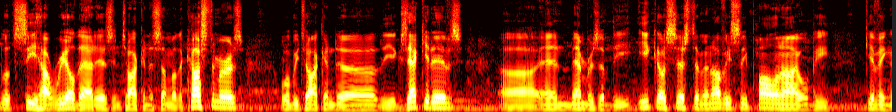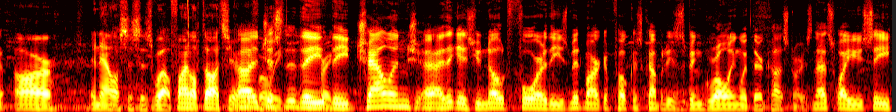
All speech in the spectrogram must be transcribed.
let's see how real that is in talking to some of the customers. We'll be talking to the executives uh, and members of the ecosystem, and obviously Paul and I will be giving our analysis as well. Final thoughts here. Uh, just the, the challenge, uh, I think as you note, for these mid-market focused companies has been growing with their customers. And that's why you see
